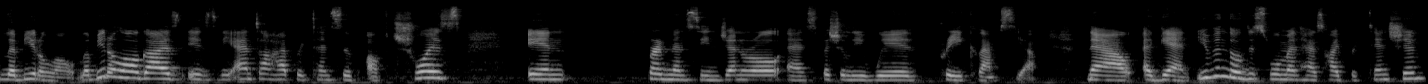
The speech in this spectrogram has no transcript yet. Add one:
labetalol. Labetalol, guys, is the antihypertensive of choice in pregnancy in general, and especially with preeclampsia. Now, again, even though this woman has hypertension,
